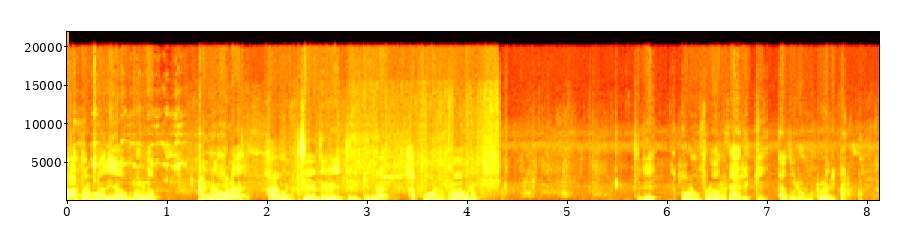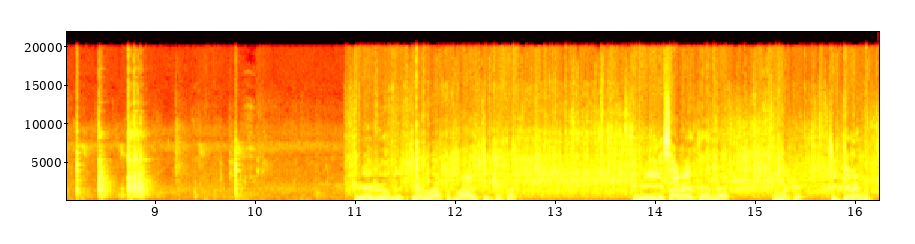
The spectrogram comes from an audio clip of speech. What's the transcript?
മാത്രം മതിയാവും വെള്ളം. ഇനി നമ്മൾ ആ മിക്സ് ചെയ്ത് വെച്ചിരിക്കുന്ന ആ കോൺഫ്ലവറും ഇത്തിരി കോൺഫ്ലവർ കലക്കി അതും കൂടെ ഒഴിക്കും. ഗ്രേവി ഒന്ന് ചെറുതായിട്ടൊന്ന് അയച്ചിട്ടിട്ട് ഇനി ഈ സമയത്ത് തന്നെ നമുക്ക് ചിക്കൻ അങ്ങോട്ട്.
